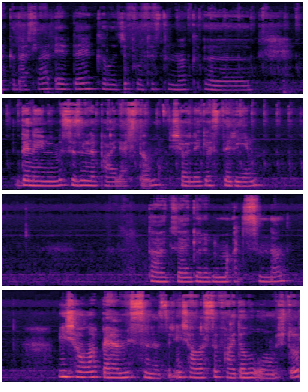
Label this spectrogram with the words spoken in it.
Arkadaşlar evde kalıcı protez tırnak e, deneyimimi sizinle paylaştım. Şöyle göstereyim. Daha güzel görebilme açısından. İnşallah beğenmişsinizdir. İnşallah size faydalı olmuştur.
